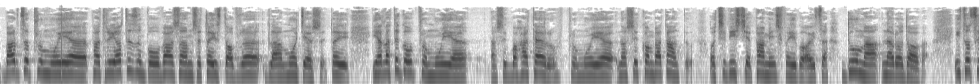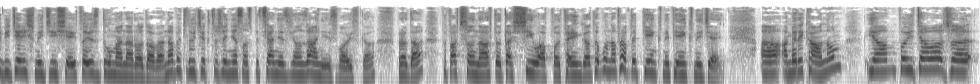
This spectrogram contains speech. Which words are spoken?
Bardzo promuję patriotyzm, bo uważam, że to jest dobre dla młodzieży. To, ja dlatego promuję naszych bohaterów, promuje naszych kombatantów. Oczywiście pamięć mojego ojca, duma narodowa. I to, co widzieliśmy dzisiaj, to jest duma narodowa. Nawet ludzie, którzy nie są specjalnie związani z wojskiem, prawda, to patrzą na to, ta siła, potęga. To był naprawdę piękny, piękny dzień. A Amerykanom ja powiedziała, że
